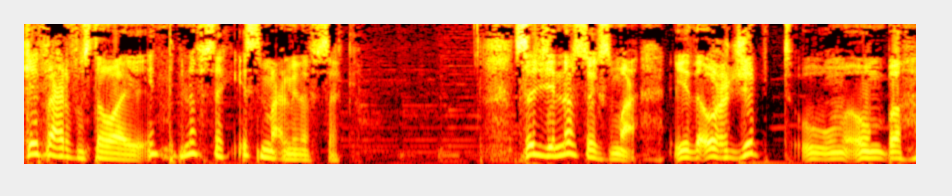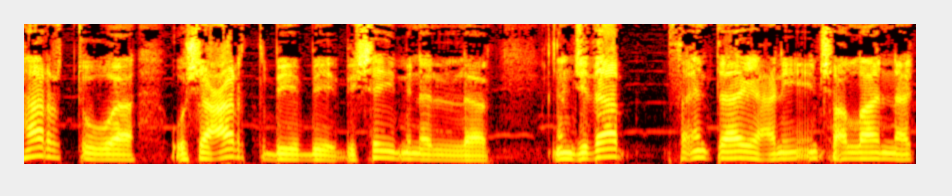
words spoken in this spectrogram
كيف أعرف مستواي؟ أنت بنفسك اسمع لنفسك. سجل نفسك اسمع. إذا أعجبت وانبهرت وشعرت بشيء من الانجذاب فأنت يعني إن شاء الله إنك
